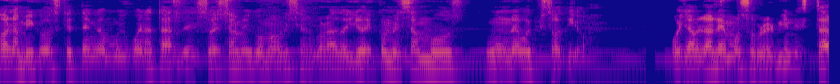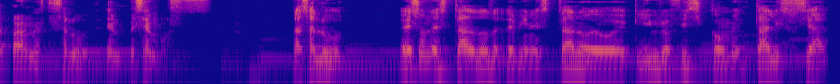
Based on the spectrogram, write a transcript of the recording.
Hola amigos, que tengan muy buena tarde. Soy su amigo Mauricio Alvarado y hoy comenzamos un nuevo episodio. Hoy hablaremos sobre el bienestar para nuestra salud. Empecemos. La salud es un estado de bienestar o equilibrio físico, mental y social.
